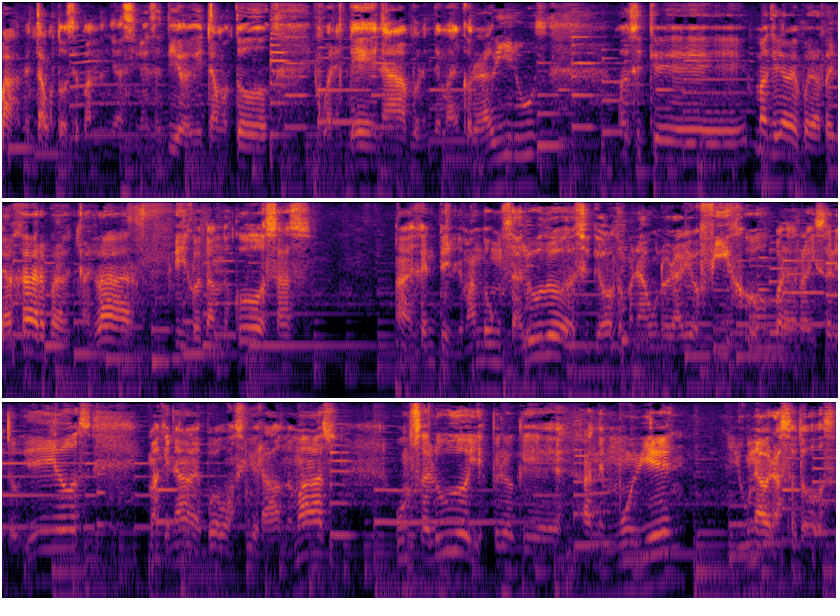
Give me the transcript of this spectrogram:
Va, estamos todos en pandemia, sino en el sentido de que estamos todos en cuarentena por el tema del coronavirus. Así que más que nada para relajar, para charlar, ir contando cosas. Nada, gente, le mando un saludo, así que vamos a poner un horario fijo para realizar estos videos. Más que nada después vamos a ir grabando más. Un saludo y espero que anden muy bien un abrazo a todos.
